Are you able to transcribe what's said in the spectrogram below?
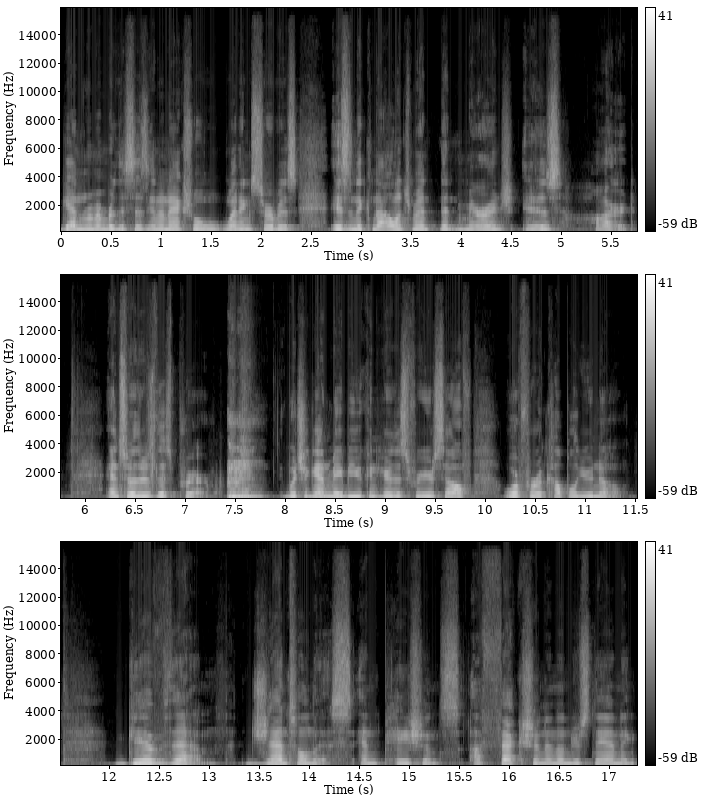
again, remember this is in an actual wedding service, is an acknowledgement that marriage is hard. And so there's this prayer, which again, maybe you can hear this for yourself or for a couple you know. Give them gentleness and patience, affection and understanding,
